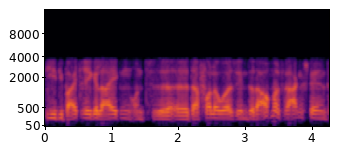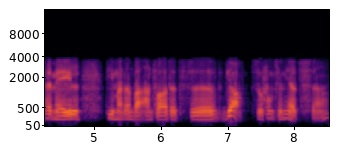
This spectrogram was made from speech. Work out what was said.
die die Beiträge liken und äh, da Follower sind oder auch mal Fragen stellen per Mail, die man dann beantwortet. Äh, ja, so funktioniert's. Ja.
